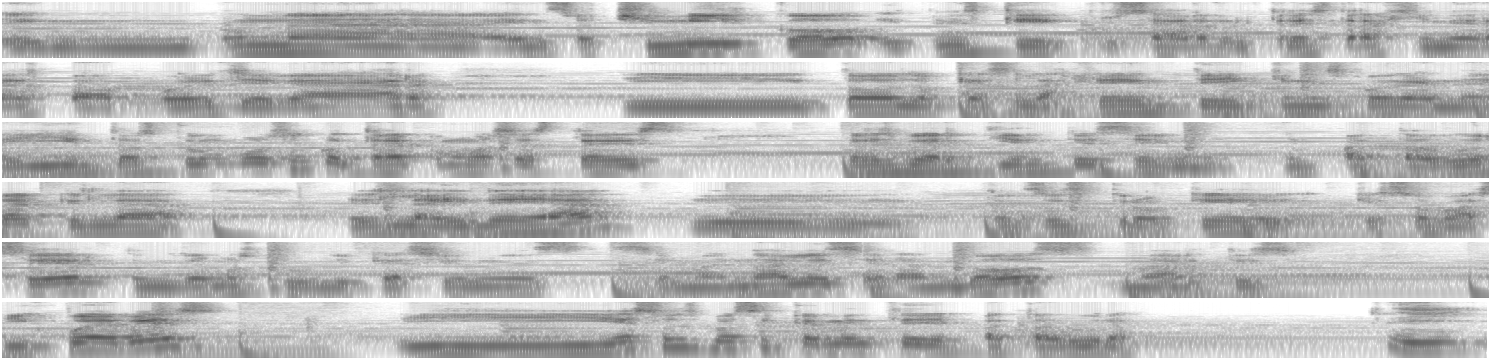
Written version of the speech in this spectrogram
en, una, en Xochimilco y tienes que cruzar tres trajineras para poder llegar y todo lo que hace la gente y quiénes juegan ahí. Entonces, vamos a encontrar como esas tres, tres vertientes en, en patadura, que es la, es la idea. Eh, entonces, creo que, que, eso va a ser. Tendremos publicaciones semanales, serán dos, martes y jueves. Y eso es básicamente patadura. ¿Y,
